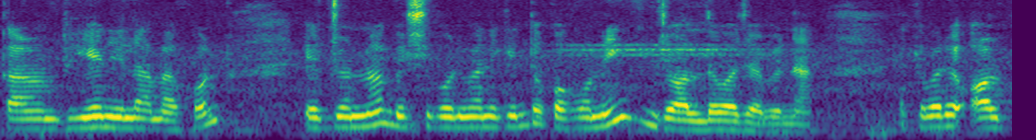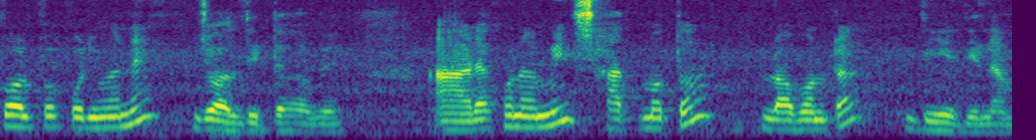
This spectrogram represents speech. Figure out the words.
কারণ ধুয়ে নিলাম এখন। এর জন্য বেশি পরিমাণে কিন্তু কখনোই জল দেওয়া যাবে না। একেবারে অল্প অল্প পরিমাণে জল দিতে হবে। আর এখন আমি স্বাদ মতো লবণটা দিয়ে দিলাম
